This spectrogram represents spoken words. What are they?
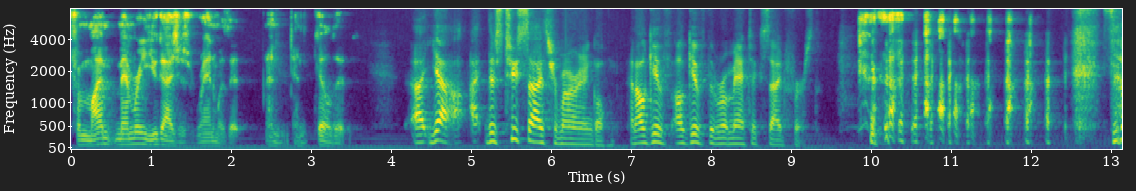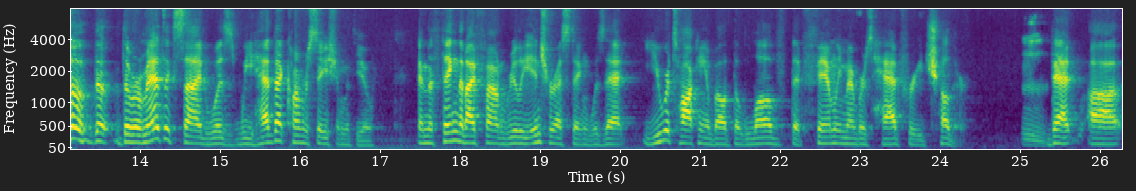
from my memory, you guys just ran with it and, and killed it. Uh, yeah, I, there's two sides from our angle, and I'll give I'll give the romantic side first. so the the romantic side was we had that conversation with you, and the thing that I found really interesting was that you were talking about the love that family members had for each other that uh,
